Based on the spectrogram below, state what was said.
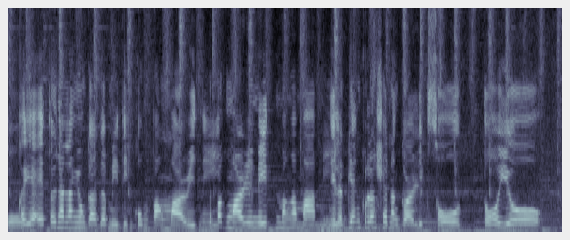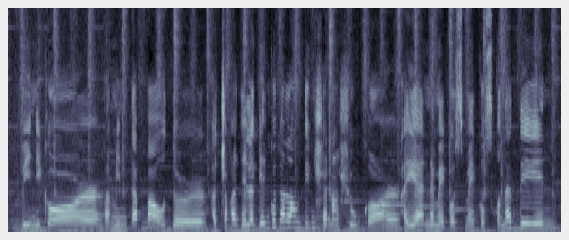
ko. Kaya ito na lang yung gagamitin kong pang marinate. Pag marinate mga mami, nilagyan ko lang siya ng garlic salt, toyo, vinegar, paminta powder, at saka nilagyan ko na lang din siya ng sugar. Kaya namekos-mekos ko na din.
